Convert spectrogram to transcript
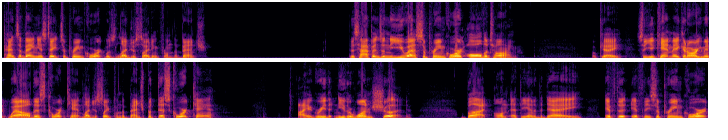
Pennsylvania State Supreme Court was legislating from the bench. This happens in the U.S. Supreme Court all the time. Okay? So you can't make an argument, well, this court can't legislate from the bench, but this court can. I agree that neither one should. But on, at the end of the day, if the if the Supreme Court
